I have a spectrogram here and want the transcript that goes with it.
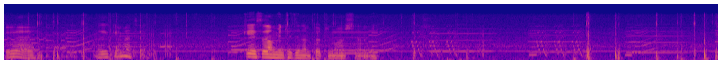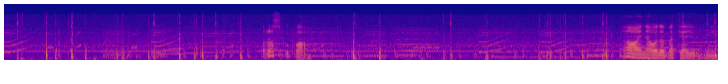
Öh. Egyébként mehetett? Kész olyan, mint hogyha nem történt volna semmi. Rossz kupa. Jaj, ne oda be kell jutni.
